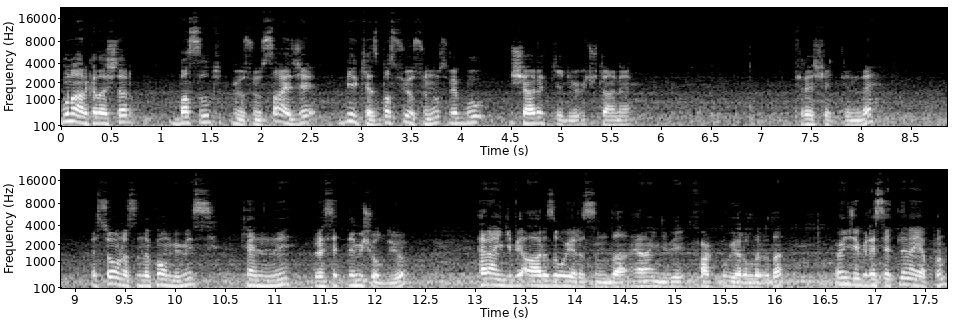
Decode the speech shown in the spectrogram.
Bunu arkadaşlar basılı tutmuyorsunuz. Sadece bir kez basıyorsunuz ve bu işaret geliyor. 3 tane tire şeklinde. Ve sonrasında kombimiz kendini resetlemiş oluyor. Herhangi bir arıza uyarısında, herhangi bir farklı uyarıları da önce bir resetleme yapın.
